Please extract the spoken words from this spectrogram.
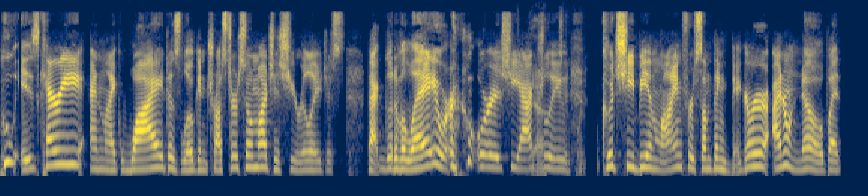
who is Kerry and like why does Logan trust her so much? Is she really just that good of a lay or or is she actually that's a good point. Could she be in line for something bigger? I don't know, but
